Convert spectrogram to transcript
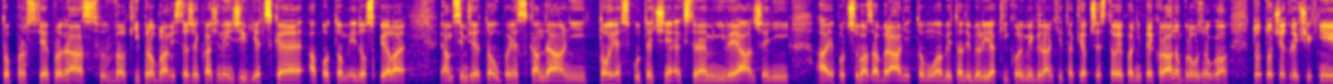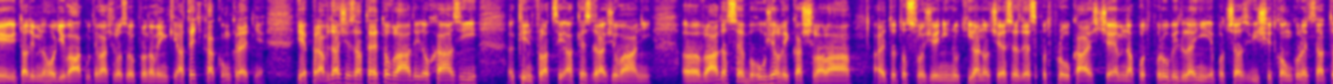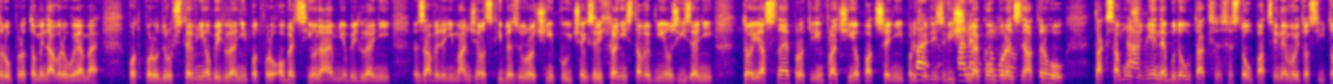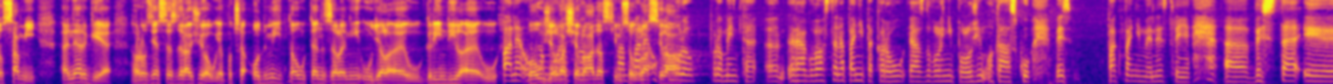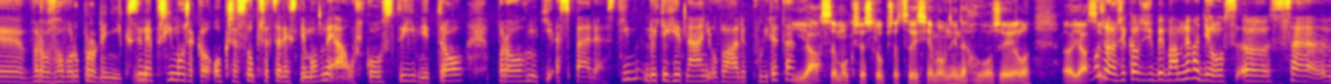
to prostě je pro nás velký problém. Vy jste řekla, že nejdřív dětské a potom i dospělé. Já myslím, že je to úplně skandální. To je skutečně extrémní vyjádření a je potřeba zabránit tomu, aby tady byli jakýkoliv migranti, tak jak představuje paní Pekora. Ano, protože toto četli všichni, tady mnoho diváků, ty máš rozhovor pro novinky. A teďka konkrétně. Je pravda, že za této vlády dochází k inflaci a ke zdražování. E, vláda se bohužel vykašlala a je toto složení hnutí ano ČSSD s podporou KSČM na podporu bydlení. Je potřeba zvýšit konkurenci na trhu, proto my navrhujeme podporu družstevního bydlení, podporu obecního nájemního bydlení, zavedení manželských bezúročních půjček, zrychlení stavebního řízení. To je jasné protiinflační opatření, protože když zvýšíme konkurenci na trhu, tak samozřejmě tak. nebudou tak se stoupat si nemovitostí. To samý. Energie hrozně se zdražují. Je potřeba odmítnout ten zelený úděl EU, Green Deal EU. Pane Bohužel Okamuru, vaše vláda s tím pan, souhlasila. Pane Okamuru, promiňte, eh, reagoval jste na paní Pekarovou, já s dovolením položím otázku. Vy pak paní ministrině, eh, vy jste i v rozhovoru pro Deník si mhm. nepřímo řekl o křeslo předsedy sněmovny a o školství vnitro pro hnutí SPD. S tím do těch jednání o vlády půjdete? Já jsem o křeslu předsedy sněmovny nehovořil. Eh, já Hovořil, jsem... říkal, že by vám nevadilo eh, se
